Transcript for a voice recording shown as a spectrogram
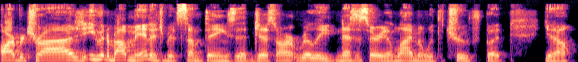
arbitrage, even about management, some things that just aren't really necessary in alignment with the truth. But, you know,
